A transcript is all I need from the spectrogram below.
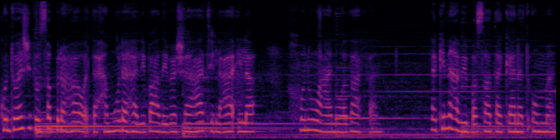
كنت أجد صبرها وتحملها لبعض بشاعات العائلة خنوعا وضعفا. لكنها ببساطة كانت أما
